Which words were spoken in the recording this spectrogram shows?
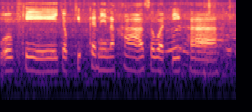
โอเค จบคลิปกันนี้นะคะ สวัสดีค่ะ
